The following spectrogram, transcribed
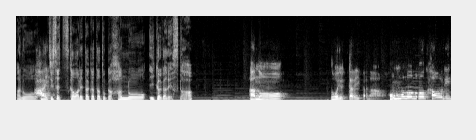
あの、はい実際使われた方とか反応いかがですか？あのどう言ったらいいかな、本物の香りっ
